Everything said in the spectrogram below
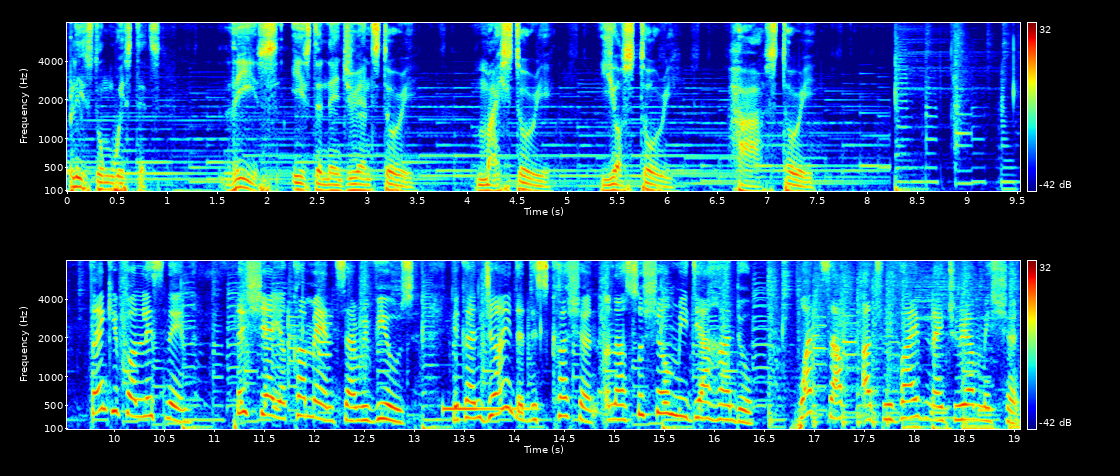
Please don't waste it. This is the Nigerian story. My story, your story, her story. Thank you for listening. Please share your comments and reviews. You can join the discussion on our social media handle WhatsApp at Revive Nigeria Mission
